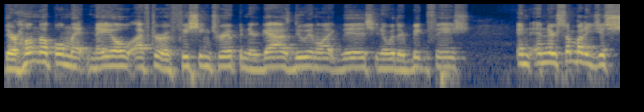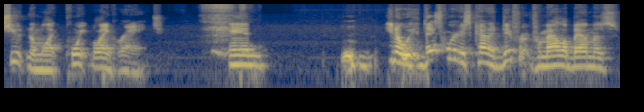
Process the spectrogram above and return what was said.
They're hung up on that nail after a fishing trip, and their guys doing like this, you know, with their big fish, and and there's somebody just shooting them like point blank range, and you know that's where it's kind of different from Alabama's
